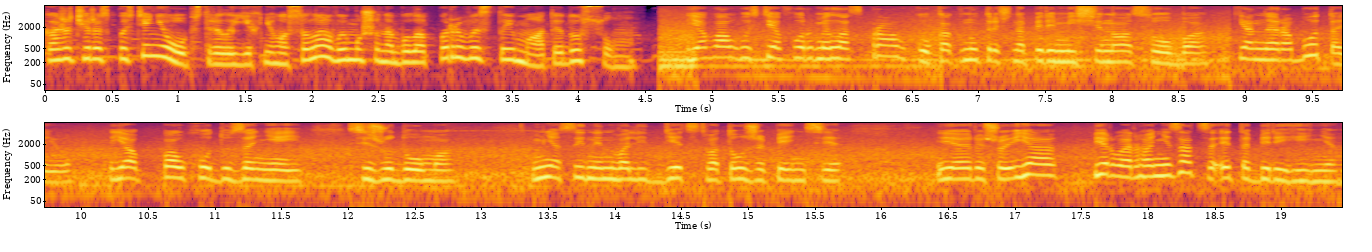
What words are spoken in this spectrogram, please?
Каже, через постійні обстріли їхнього села вимушена була перевести мати до Сум. Я в августе оформила справку как внутрішньо переміщена особа. Я не работаю, я по уходу за ней сижу дома. У меня сын инвалид детства, тоже пенсия. Я говорю, что я первая организация – это «Берегиня».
